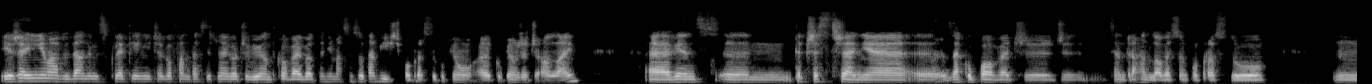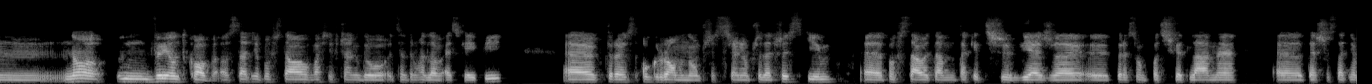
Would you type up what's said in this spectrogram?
Jeżeli nie ma w danym sklepie niczego fantastycznego czy wyjątkowego, to nie ma sensu tam iść, po prostu kupią, e, kupią rzeczy online. Więc te przestrzenie zakupowe czy, czy centra handlowe są po prostu mm, no, wyjątkowe. Ostatnio powstało właśnie w Chengdu centrum handlowe SKP, która jest ogromną przestrzenią przede wszystkim. E, powstały tam takie trzy wieże, e, które są podświetlane. Też ostatnio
